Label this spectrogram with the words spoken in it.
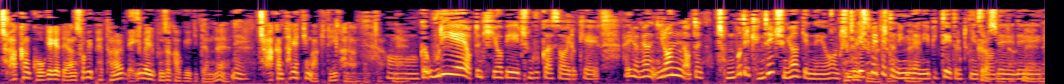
정확한 고객에 대한 소비 패턴을 매일매일 분석하고 있기 때문에 네. 정확한 targeting 마케팅이 가능한 겁니다. 어, 네. 그러니까 우리의 어떤 기업이 중국 가서 이렇게 하려면 이런 어떤 정보들이 굉장히 중요하겠네요. 굉장히 중국의 소비 패턴 읽는 네. 이 빅데이터를 통해서. 그렇습니다. 네, 네.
